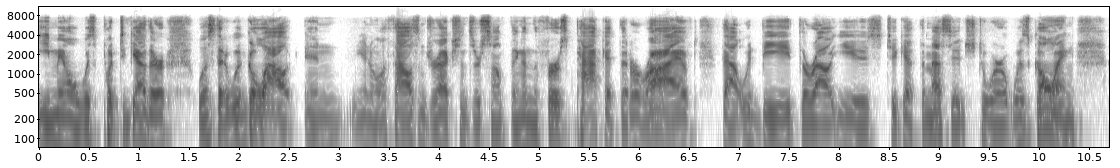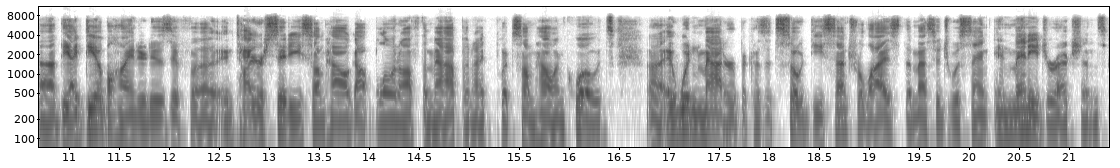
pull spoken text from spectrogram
email was put together was that it would go out in you know a thousand directions or something, and the first packet that arrived that would be the route used to get the message to where it was going. Uh, the idea behind it is if an entire city somehow got blown off the map, and I put somehow in quotes, uh, it wouldn't matter because it's so decentralized, the message was sent in many directions.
